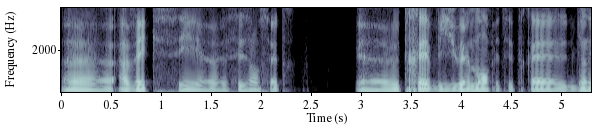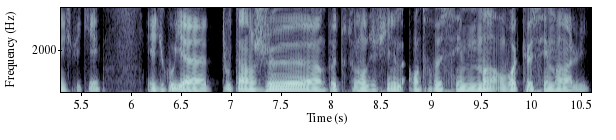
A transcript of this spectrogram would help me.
avec ses ancêtres. Euh, très visuellement en fait, c'est très bien expliqué. Et du coup, il y a tout un jeu un peu tout au long du film entre ses mains, on voit que ses mains à lui,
